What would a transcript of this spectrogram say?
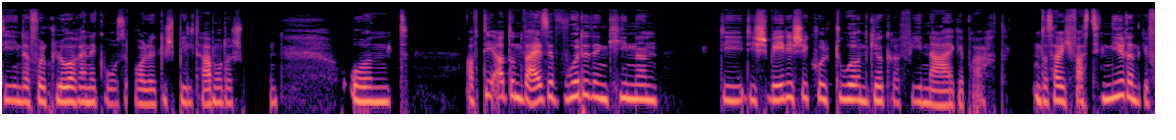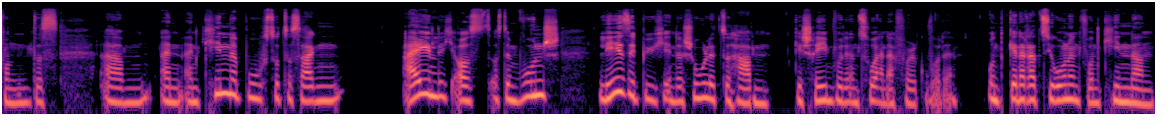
die in der Folklore eine große Rolle gespielt haben oder spielen. Und auf die Art und Weise wurde den Kindern die, die schwedische Kultur und Geografie nahegebracht. Und das habe ich faszinierend gefunden, dass ähm, ein, ein Kinderbuch sozusagen eigentlich aus, aus dem Wunsch, Lesebücher in der Schule zu haben, geschrieben wurde und so ein Erfolg wurde und Generationen von Kindern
